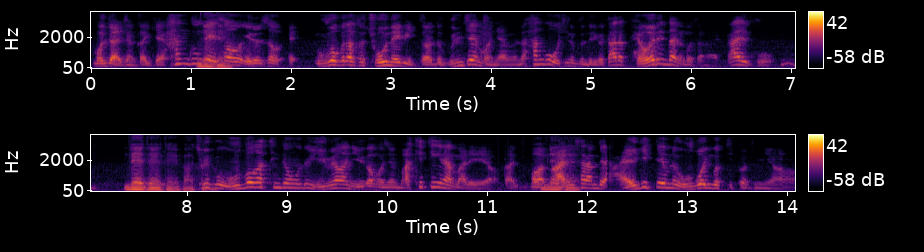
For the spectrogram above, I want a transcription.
뭔지 알죠? 그러니까 이게 한국에서 예를 들어서 에- 우버보다 더 좋은 앱이 있더라도 문제는 뭐냐면은 한국 오시는 분들이 이거 따로 배워야 된다는 거잖아요. 깔고. 네네네. 맞아요. 그리고 우버 같은 경우도 유명한 이유가 뭐냐면 마케팅이란 말이에요. 그러니까 뭐- 네네. 많은 사람들이 알기 때문에 우버인 것도 있거든요.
